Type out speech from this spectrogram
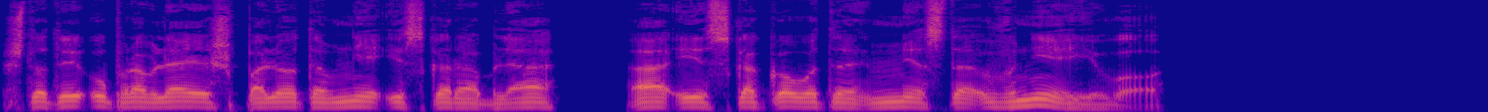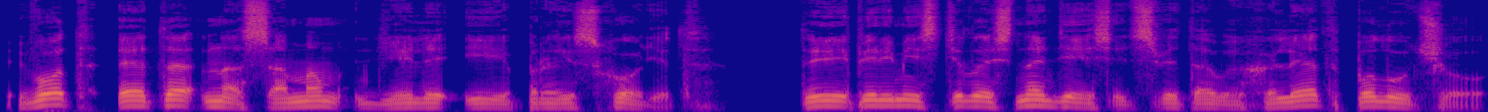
что ты управляешь полетом не из корабля, а из какого-то места вне его. Вот это на самом деле и происходит. Ты переместилась на десять световых лет по лучу.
